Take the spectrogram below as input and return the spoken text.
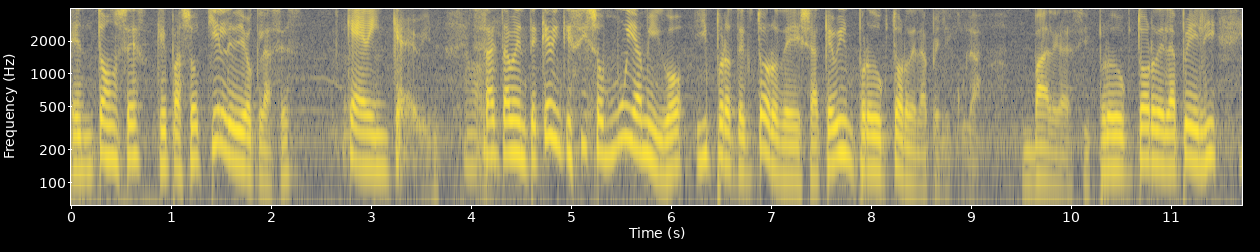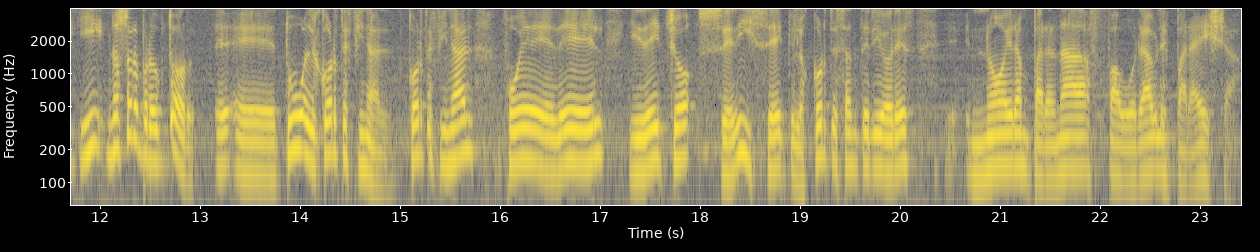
Entonces, ¿qué pasó? ¿Quién le dio clases? Kevin. Kevin. Exactamente, Kevin que se hizo muy amigo y protector de ella, Kevin productor de la película, valga decir, productor de la peli y no solo productor, eh, eh, tuvo el corte final, corte final fue de, de él y de hecho se dice que los cortes anteriores eh, no eran para nada favorables para ella.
